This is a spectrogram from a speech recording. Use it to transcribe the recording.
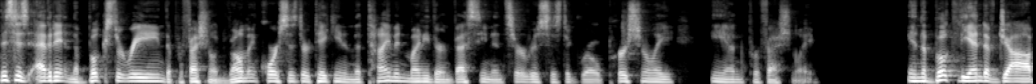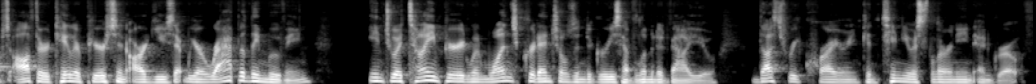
This is evident in the books they're reading, the professional development courses they're taking, and the time and money they're investing in services to grow personally and professionally. In the book, The End of Jobs, author Taylor Pearson argues that we are rapidly moving into a time period when one's credentials and degrees have limited value, thus requiring continuous learning and growth.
